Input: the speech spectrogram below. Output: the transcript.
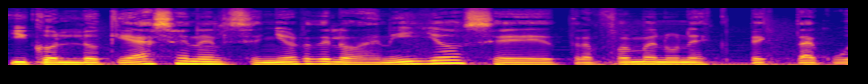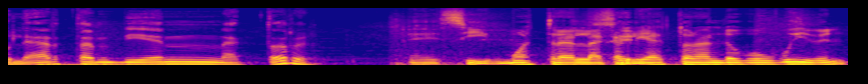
y con lo que hace en El Señor de los Anillos se transforma en un espectacular también actor. Eh, sí, muestra la Sí. calidad actoral de Hugo Weaving.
